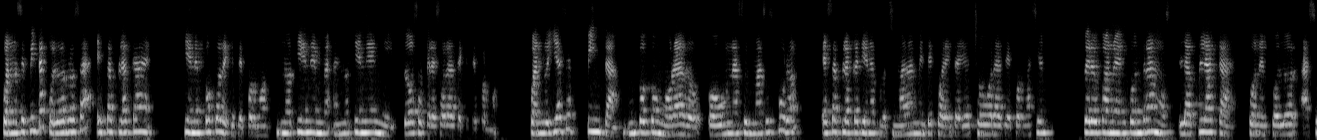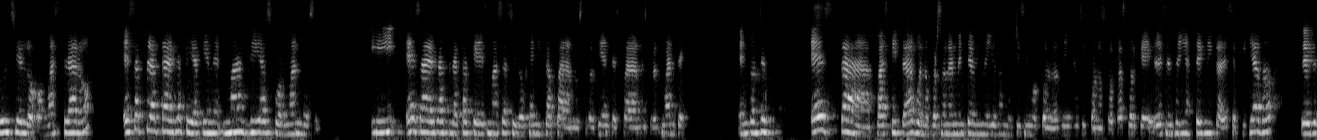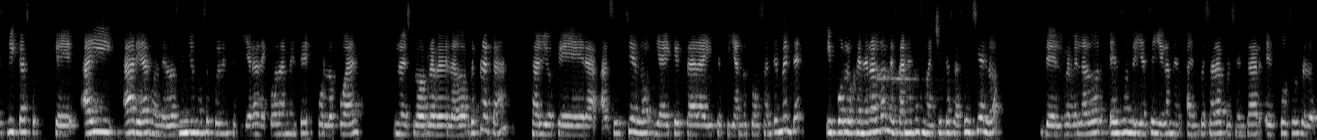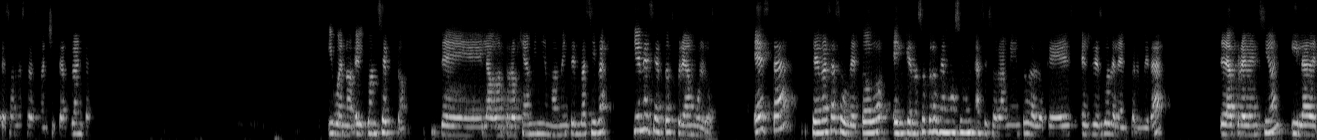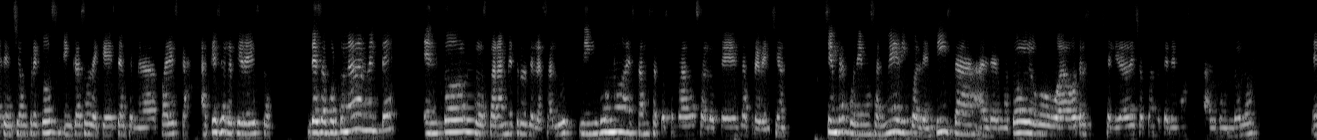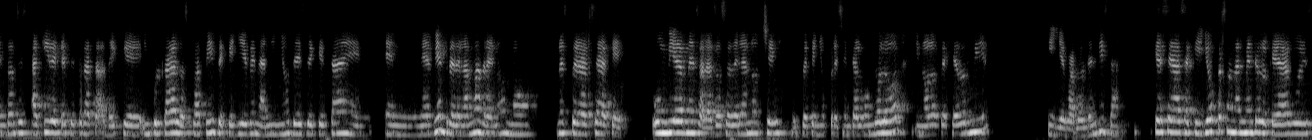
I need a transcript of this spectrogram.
Cuando se pinta color rosa, esta placa tiene poco de que se formó, no tiene, no tiene ni dos o tres horas de que se formó. Cuando ya se pinta un poco morado o un azul más oscuro, esa placa tiene aproximadamente 48 horas de formación. Pero cuando encontramos la placa con el color azul cielo o más claro, esa placa es la que ya tiene más días formándose. Y esa es la placa que es más acidogénica para nuestros dientes, para nuestro esmalte. Entonces, esta pastita, bueno, personalmente a mí me ayuda muchísimo con los niños y con los papás porque les enseñas técnica de cepillado, les explicas que hay áreas donde los niños no se pueden cepillar adecuadamente, por lo cual nuestro revelador de placa salió que era azul cielo y hay que estar ahí cepillando constantemente y por lo general donde están esas manchitas azul cielo del revelador es donde ya se llegan a empezar a presentar esbozos de lo que son nuestras manchitas blancas. Y bueno, el concepto de la odontología mínimamente invasiva tiene ciertos preámbulos. Esta se basa sobre todo en que nosotros demos un asesoramiento de lo que es el riesgo de la enfermedad, la prevención y la detención precoz en caso de que esta enfermedad aparezca. ¿A qué se refiere esto? Desafortunadamente, en todos los parámetros de la salud, ninguno estamos acostumbrados a lo que es la prevención siempre acudimos al médico, al dentista, al dermatólogo o a otras especialidades o cuando tenemos algún dolor. Entonces, aquí de qué se trata? De que inculcar a los papis de que lleven al niño desde que está en, en el vientre de la madre, ¿no? ¿no? No esperarse a que un viernes a las 12 de la noche el pequeño presente algún dolor y no los deje dormir y llevarlo al dentista. ¿Qué se hace aquí? Yo personalmente lo que hago es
